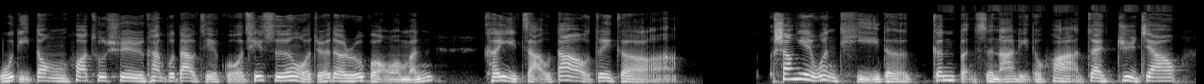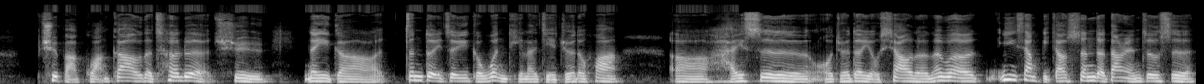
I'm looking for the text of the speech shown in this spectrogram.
无底洞画出去看不到结果。其实我觉得，如果我们可以找到这个商业问题的根本是哪里的话，再聚焦去把广告的策略去那个针对这一个问题来解决的话，呃，还是我觉得有效的。那么印象比较深的，当然就是。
